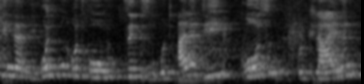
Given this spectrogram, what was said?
Kinder, die unten und oben sitzen und alle die großen und kleinen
